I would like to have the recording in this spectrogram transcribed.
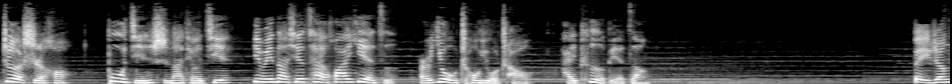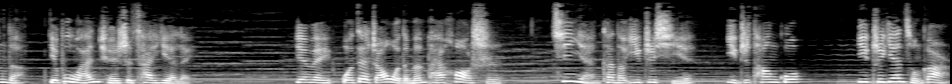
这嗜好不仅使那条街因为那些菜花叶子而又臭又潮，还特别脏。被扔的也不完全是菜叶类，因为我在找我的门牌号时。亲眼看到一只鞋、一只汤锅、一只烟囱盖、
